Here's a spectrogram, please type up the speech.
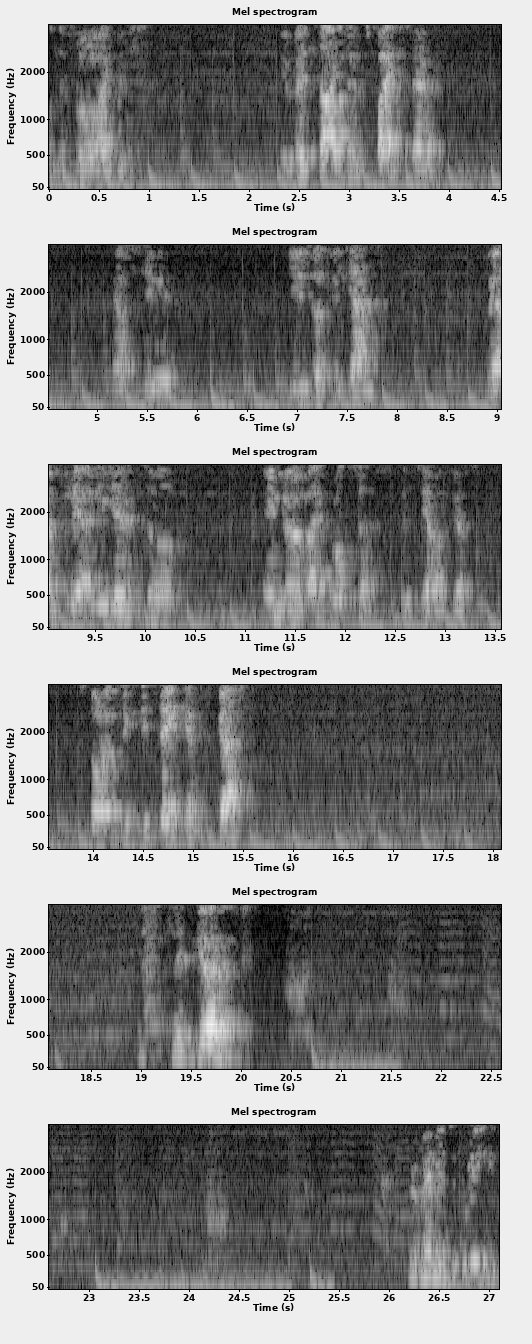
on the floor like this. You're a bit tight with space, so we have to use what we can. We are actually only here until end of April, so let's see how it goes. Start in 60 seconds, go. Let's go. Remember to breathe.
